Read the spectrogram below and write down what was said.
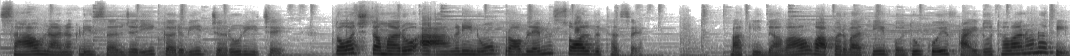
સાવ નાનકડી સર્જરી કરવી જરૂરી છે. તો જ તમારો આ આંગળીનો પ્રોબ્લેમ સોલ્વ થશે. બાકી દવાઓ વાપરવાથી વધુ કોઈ ફાયદો થવાનો નથી.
